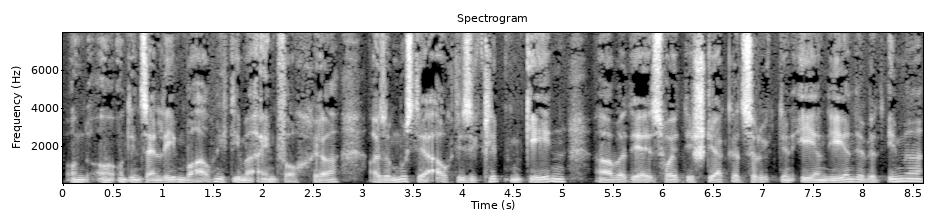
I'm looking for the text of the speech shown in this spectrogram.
Und, und in sein Leben war auch nicht immer einfach, ja. Also musste er auch diese Klippen gehen, aber der ist heute stärker zurück denn eh und je und der wird immer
